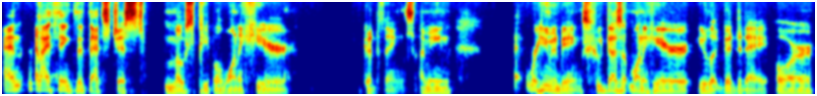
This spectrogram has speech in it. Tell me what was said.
And and I think that that's just most people want to hear good things. I mean, we're human beings. Who doesn't want to hear you look good today or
